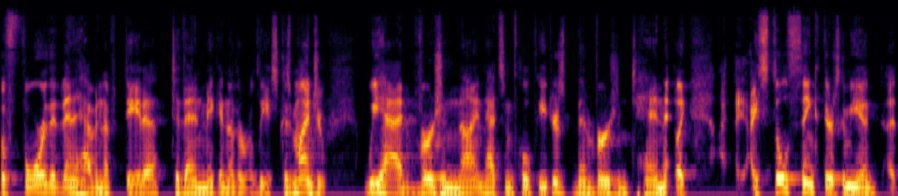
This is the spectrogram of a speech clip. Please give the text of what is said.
before they then have enough data to then make another release? Because mind you, we had version nine had some cool features, but then version ten, like I, I still think there's going to be a, a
